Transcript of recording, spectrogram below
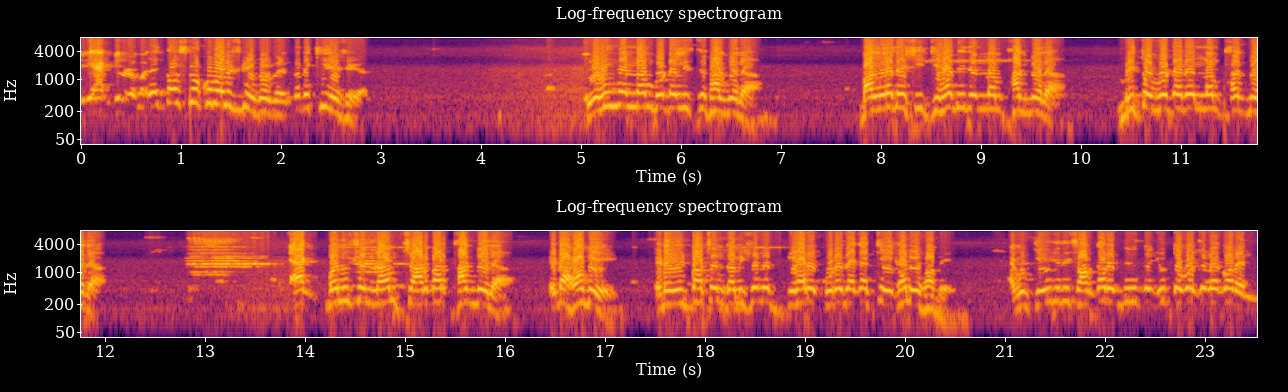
যদি দশ লক্ষ মানুষ নিয়ে করবেন, তাতে কি এসে গেল রোহিঙ্গার নাম ভোটার লিস্টে থাকবে না। বাংলাদেশি জিহাদিদের নাম থাকবে না। মৃত ভোটারের নাম থাকবে না। এক মানুষের নাম চারবার থাকবে না। এটা হবে। এটা নির্বাচন কমিশনের বিহারে করে দেখাচ্ছে এখানে হবে। এখন কেউ যদি সরকারের বিরুদ্ধে যুদ্ধ ঘোষণা করেন,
